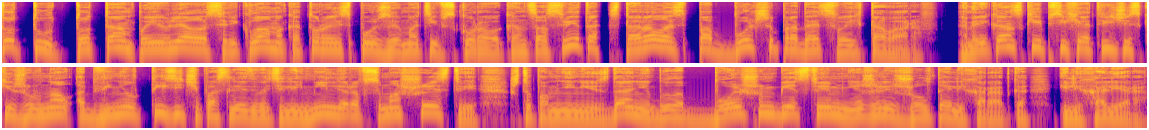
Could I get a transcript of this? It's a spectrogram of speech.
То тут, то там появлялась реклама, которая, используя мотив скорого конца света, старалась побольше продать своих товаров. Американский психиатрический журнал обвинил тысячи последователей Миллера в сумасшествии, что, по мнению издания, было большим бедствием, нежели желтая лихорадка или холера.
